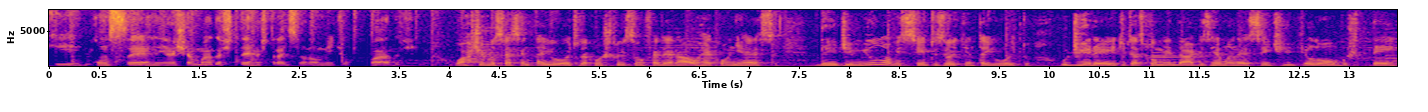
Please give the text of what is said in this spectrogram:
que concernem as chamadas terras tradicionalmente ocupadas. O artigo 68 da Constituição Federal reconhece, desde 1988, o direito que as comunidades remanescentes de quilombos têm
